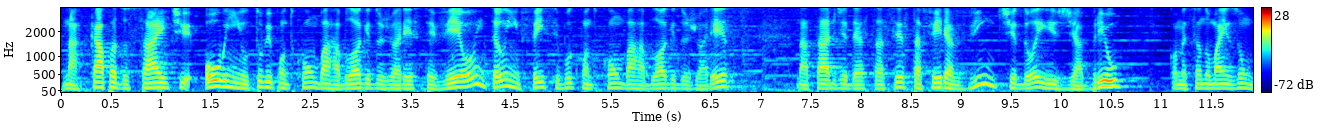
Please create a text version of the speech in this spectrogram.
na capa do site ou em youtube.com/blog do Juarez TV ou então em facebook.com/blog do Juarez na tarde desta sexta-feira, 22 de abril, começando mais um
